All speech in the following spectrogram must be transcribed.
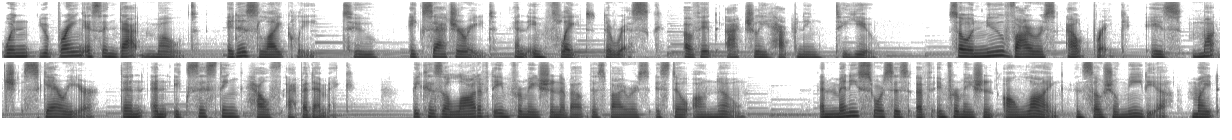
When your brain is in that mode, it is likely to exaggerate and inflate the risk of it actually happening to you. So, a new virus outbreak is much scarier than an existing health epidemic because a lot of the information about this virus is still unknown. And many sources of information online and social media might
